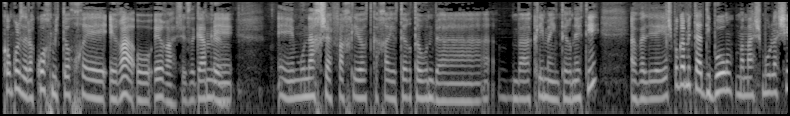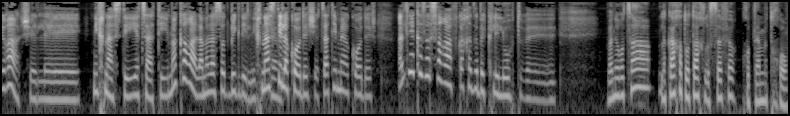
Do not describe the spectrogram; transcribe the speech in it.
קודם כל, זה לקוח מתוך אה, ערה או ערה, שזה גם כן. אה, אה, מונח שהפך להיות ככה יותר טעון באקלים האינטרנטי. אבל אה, יש פה גם את הדיבור ממש מול השירה של אה, נכנסתי, יצאתי, מה קרה? למה לעשות big deal? נכנסתי כן. לקודש, יצאתי מהקודש. אל תהיה כזה שרף, קח את זה בקלילות. ו... ואני רוצה לקחת אותך לספר חותמת חום.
